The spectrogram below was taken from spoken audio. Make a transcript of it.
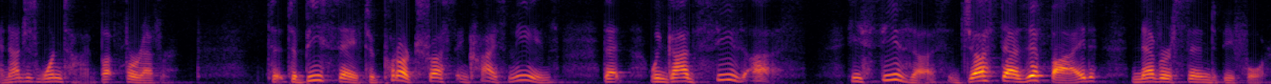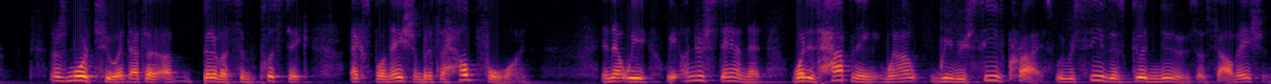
And not just one time, but forever. To, to be saved, to put our trust in Christ means that when God sees us, he sees us just as if I'd never sinned before. There's more to it. That's a, a bit of a simplistic explanation, but it's a helpful one in that we, we understand that what is happening when I, we receive Christ, we receive this good news of salvation,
